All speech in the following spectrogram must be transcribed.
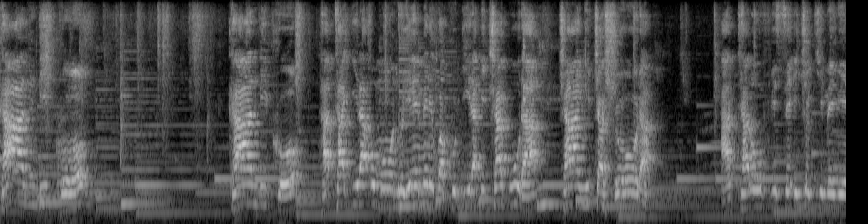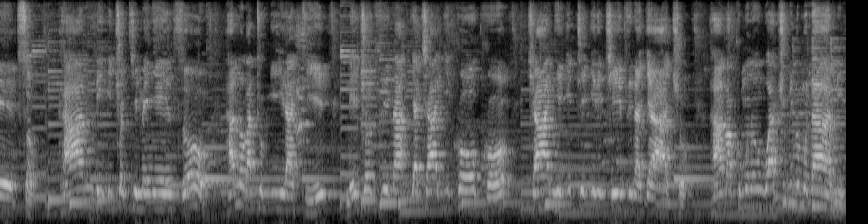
Kandi ko kandi ko hatagira umuntu yemererwa kugira ico agura canke ico ashora atari ufise ico kimenyetso. Kandi ico kimenyetso hano batubwira ati nico zina rya ca gikoko canke igitigiri c'izina ryaco. Hama ku murongo wa cumi n'umunani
